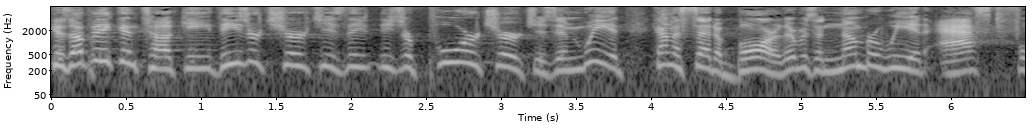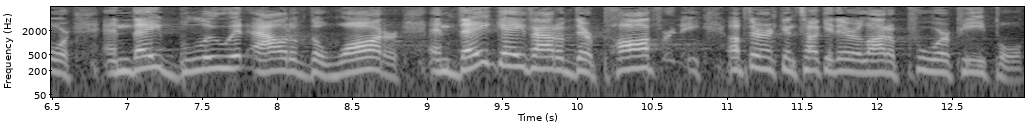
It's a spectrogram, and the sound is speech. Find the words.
Because up in Kentucky, these are churches, these are poor churches, and we had kind of set a bar. There was a number we had asked for, and they blew it out of the water. And they gave out of their poverty. Up there in Kentucky, there are a lot of poor people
